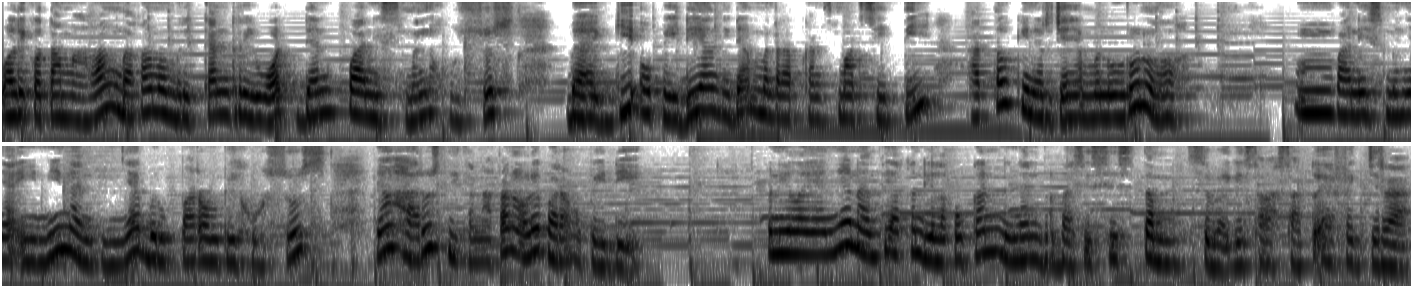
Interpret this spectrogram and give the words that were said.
Wali Kota Malang bakal memberikan reward dan punishment khusus bagi OPD yang tidak menerapkan Smart City atau kinerjanya menurun loh. Hmm, punishmentnya ini nantinya berupa rompi khusus yang harus dikenakan oleh para OPD. Penilaiannya nanti akan dilakukan dengan berbasis sistem sebagai salah satu efek jerah.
